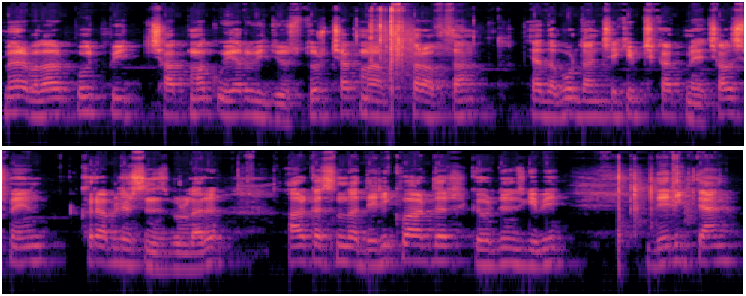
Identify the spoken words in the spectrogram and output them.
Merhabalar. Bu bir çakmak uyarı videosudur. Çakmağı bu taraftan ya da buradan çekip çıkartmaya çalışmayın. Kırabilirsiniz buraları. Arkasında delik vardır. Gördüğünüz gibi delikten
